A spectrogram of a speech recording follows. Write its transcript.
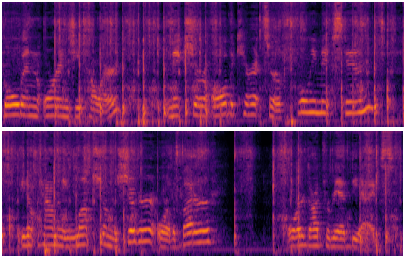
golden orangey color. Make sure all the carrots are fully mixed in. You don't have any lumps from the sugar or the butter or, God forbid, the eggs.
